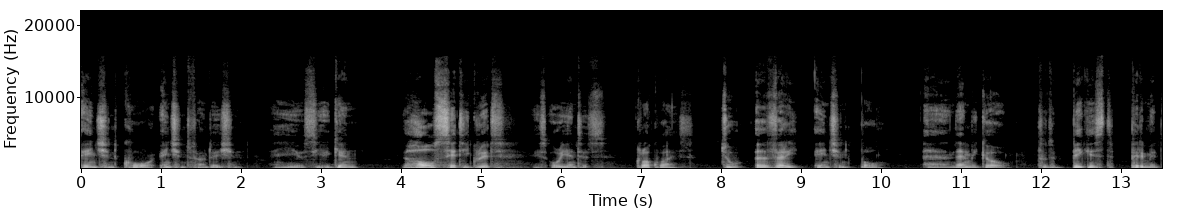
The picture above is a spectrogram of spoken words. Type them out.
ancient core, ancient foundation. And here you see again, the whole city grid is oriented clockwise to a very ancient pole. And then we go to the biggest pyramid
